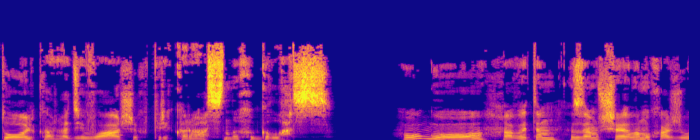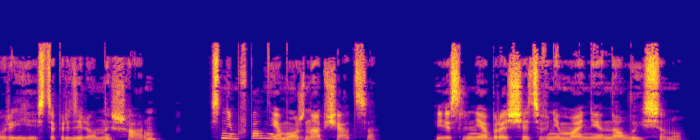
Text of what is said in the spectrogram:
«Только ради ваших прекрасных глаз». Ого, а в этом замшелом ухажере есть определенный шарм. С ним вполне можно общаться, если не обращать внимания на лысину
